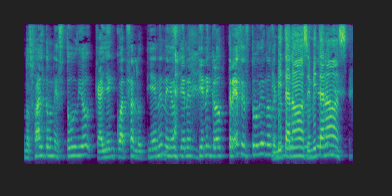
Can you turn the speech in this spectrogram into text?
nos falta un estudio, que ahí en Cuatza lo tienen. Ellos tienen, tienen creo, tres estudios. No invítanos, invítanos.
